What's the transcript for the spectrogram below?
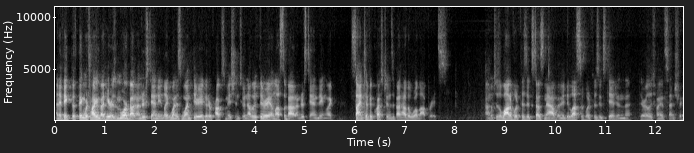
And I think the thing we're talking about here is more about understanding like when is one theory a good approximation to another theory, and less about understanding like scientific questions about how the world operates, um, which is a lot of what physics does now, but maybe less of what physics did in the, the early 20th century.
